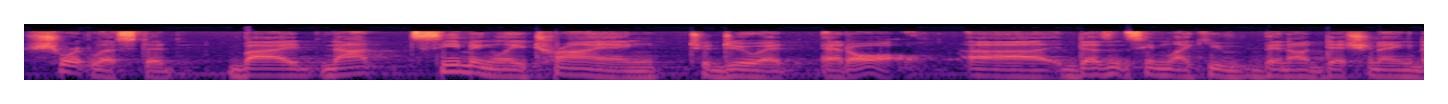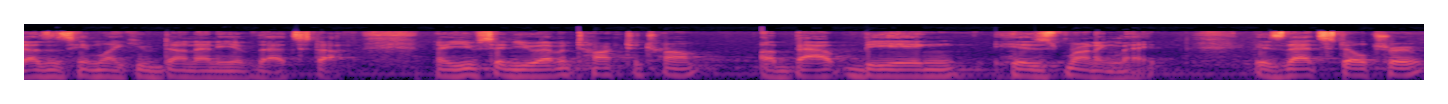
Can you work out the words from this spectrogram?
shortlisted, by not seemingly trying to do it at all. Uh, it doesn't seem like you've been auditioning, doesn't seem like you've done any of that stuff. Now, you've said you haven't talked to Trump about being his running mate. Is that still true?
